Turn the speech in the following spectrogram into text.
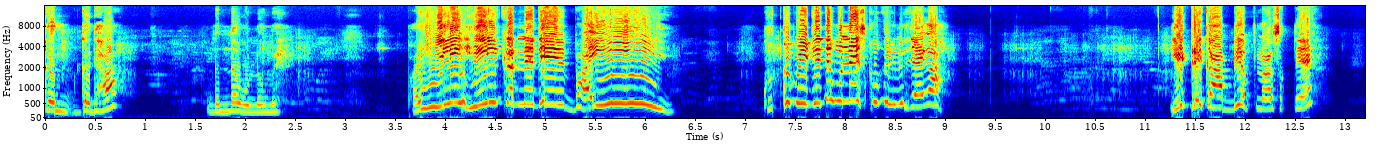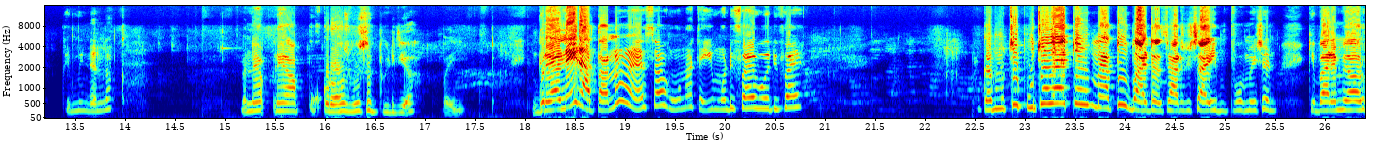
गधा। गंदा बोल रहा मैं। भाई हील हील करने दे भाई। खुद को बीट देते वरना इसको किल मिल जाएगा ट्रिक आप भी अपना सकते हैं। क्रिमिनल लक मैंने अपने आप को क्रॉसबो से पीट दिया। भाई ग्रेनेड आता ना, ऐसा होना चाहिए मॉडिफाई वॉडिफाई अगर मुझसे पूछा जाए तो मैं तो चार की सारी इंफॉर्मेशन के बारे में और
